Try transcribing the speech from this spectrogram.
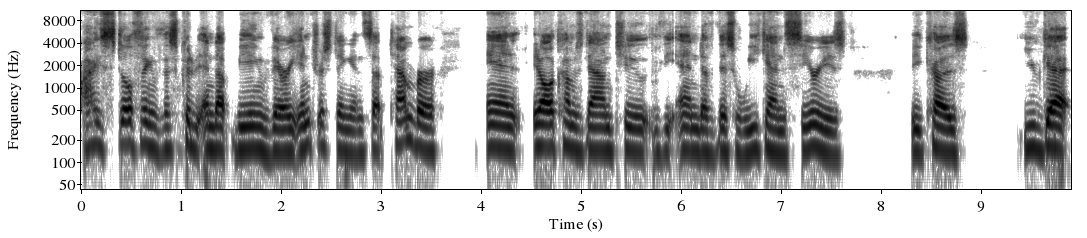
I still think this could end up being very interesting in September. And it all comes down to the end of this weekend series because you get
